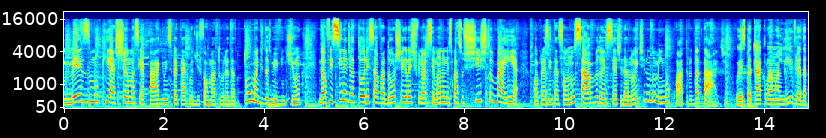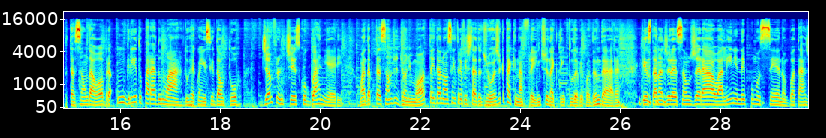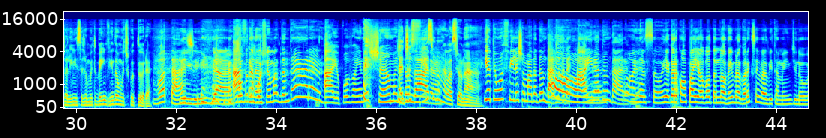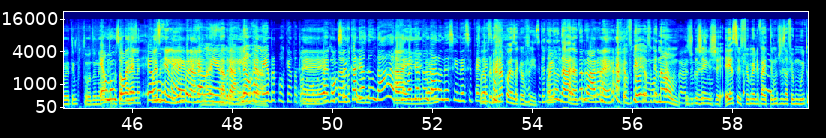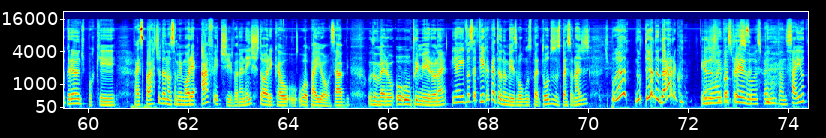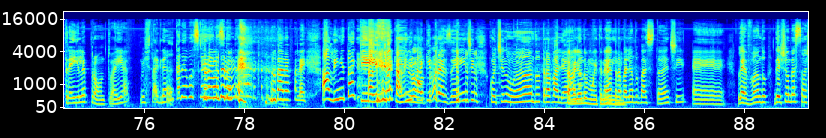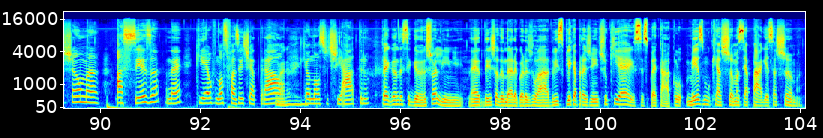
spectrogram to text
Mesmo que a chama se apague, um espetáculo de formatura da turma de 2021 da Oficina de Atores Salvador chega neste final de semana no Espaço Xisto Bahia, com apresentação no sábado às 7 da noite e no domingo 4 da tarde. O espetáculo é uma livre adaptação da obra Um Grito Parado no Ar, do reconhecido autor Gianfrancesco Guarnieri, uma adaptação de Johnny Mota e da nossa entrevistada de hoje, que está aqui na frente, né, que tem tudo a ver com a Dandara, que está na direção geral, Aline Nepomuceno. Boa tarde, Aline, seja muito bem-vinda ao Multicultura. Boa tarde. Bem-vinda. O povo rua chama Dandara. Ai, o povo ainda chama de é Dandara. É difícil não relacionar. E eu tenho uma filha chamada Dandara, na verdade, Aira Dandara. Olha né? só, e agora com o Pai voltando em novembro, agora que você vai ouvir também de novo o tempo todo, né? Eu não tô rele... eu Mas não- relembra, é, né? Relembra. Mas pra Não, relembra porque tá todo É, mundo com perguntando, cadê a certeza. Dandara? não vai ter a Aí, né? Dandara nesse, nesse Foi a primeira coisa que eu fiz. Cadê a? Dandara? Cadê a Dandara, é. Eu fiquei, eu fiquei não. Eu digo, mesmo. gente, esse filme ele vai ter um desafio muito grande, porque faz parte da nossa memória afetiva, né? Nem histórica o, o Opaió, sabe? O número, o, o primeiro, né? E aí você fica catando mesmo alguns, todos os personagens, tipo, ah, não tem a Dandara? E a gente Muitas pessoas perguntando. Saiu o trailer, pronto. Aí a- no Instagram, cadê você? Cadê, você? Dandara? Cadê a Dandara? Eu falei, a Aline tá aqui. A Aline tá aqui, Aline tá aqui presente, continuando, trabalhando. Trabalhando muito, né, Aline? Trabalhando bastante, é, levando, deixando essa chama acesa, né? Que é o nosso fazer teatral, Maravilha. que é o nosso teatro. Pegando esse gancho, Aline, né? Deixa a Dandara agora de lado e explica pra gente o que é esse espetáculo, mesmo que a chama se apague, essa chama.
